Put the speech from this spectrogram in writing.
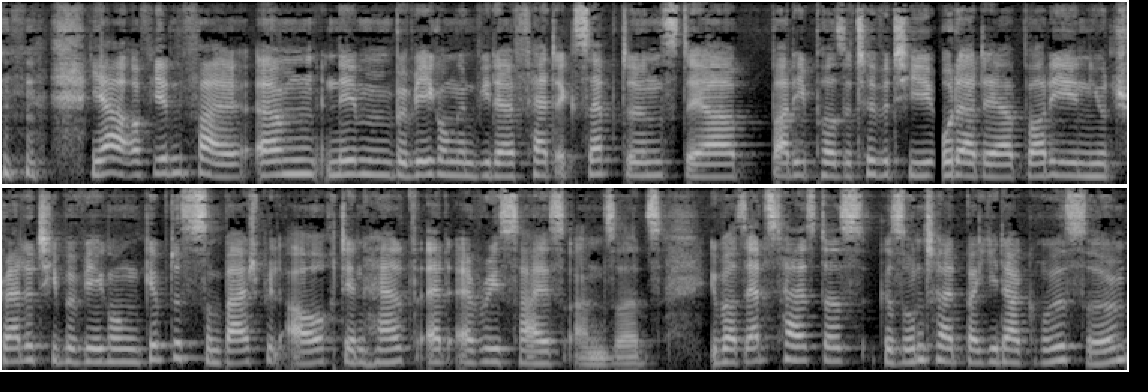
ja, auf jeden Fall. Ähm, neben Bewegungen wie der Fat Acceptance, der Body Positivity oder der Body Neutrality Bewegung gibt es zum Beispiel auch den Health at Every Size Ansatz. Übersetzt heißt das Gesundheit bei jeder Größe.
